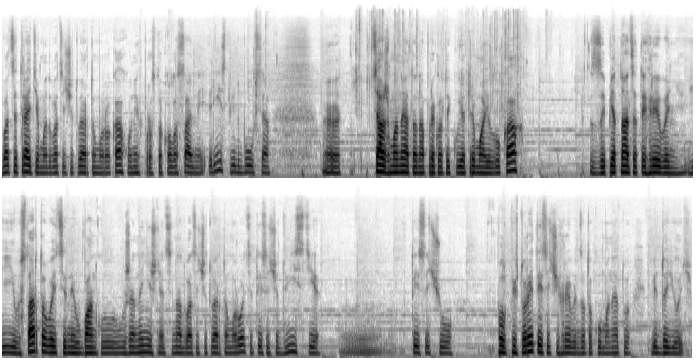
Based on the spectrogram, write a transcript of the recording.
23-24 роках у них просто колосальний ріст відбувся. Е, Ця ж монета, наприклад, яку я тримаю в руках, з 15 гривень її стартової ціни в банку вже нинішня ціна у 2024 році 1200 е, тисячу півтори тисячі гривень за таку монету віддають.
